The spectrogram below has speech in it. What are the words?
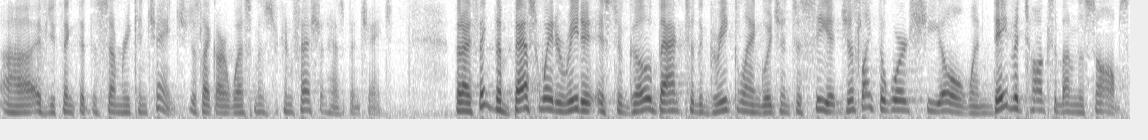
uh, if you think that the summary can change, just like our Westminster Confession has been changed. But I think the best way to read it is to go back to the Greek language and to see it just like the word Sheol. When David talks about in the Psalms,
